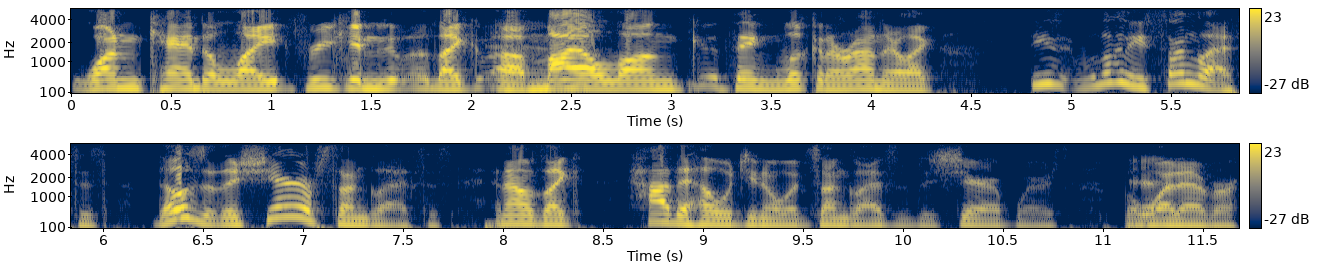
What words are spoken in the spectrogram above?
one candlelight, freaking like a mile long thing, looking around. They're like, these look at these sunglasses. Those are the sheriff's sunglasses. And I was like, how the hell would you know what sunglasses the sheriff wears? But Yeah. whatever.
